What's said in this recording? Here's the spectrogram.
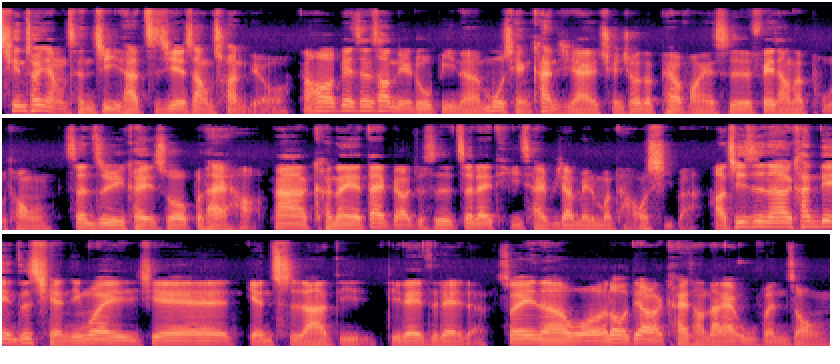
青春养成记它直接上串流，然后变身少女卢比呢，目前看起来全球的票房也是非常的普通，甚至于可以说不太好。那可能也代表就是这类题材比较没那么讨喜吧。好，其实呢，看电影之前因为一些延迟啊、d delay 之类的，所以呢，我漏掉了开场大概五分钟。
